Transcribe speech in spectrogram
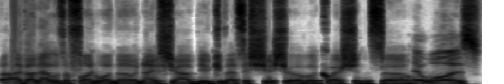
I thought that was a fun one though. Nice job, dude, because that's a shit show of a question. So It was.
